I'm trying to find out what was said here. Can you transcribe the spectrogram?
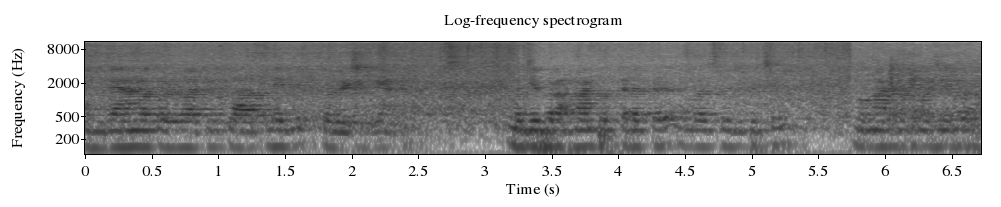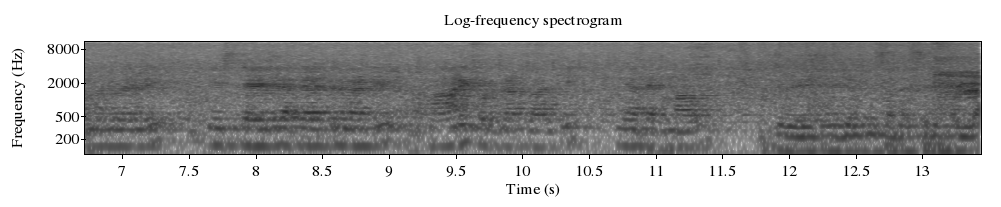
സംവിധാനങ്ങളൊക്കെ ഒഴിവാക്കി ക്ലാസ്സിലേക്ക് പ്രവേശിക്കുകയാണ്. മുജീബ് റഹ്മാൻ പുത്തലത്ത് നമ്മൾ സൂചിപ്പിച്ചു ബഹുമാനപ്പെട്ട മുജീബ് റഹ്മാന് വേണ്ടി ഈ സ്റ്റേജിൽ അദ്ദേഹത്തിന് വേണ്ടി മാറി മാറിക്കൊടുക്കാൻ ബാക്കി ഇനി അദ്ദേഹമാവും സദസ്സിലുള്ള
